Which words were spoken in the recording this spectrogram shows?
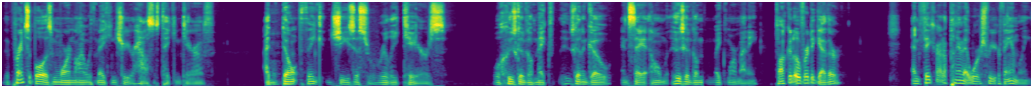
The principle is more in line with making sure your house is taken care of. I don't think Jesus really cares. Well, who's going to go make? Who's going to go and stay at home? Who's going to go make more money? Talk it over together, and figure out a plan that works for your family.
